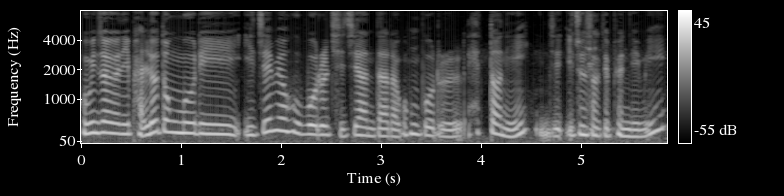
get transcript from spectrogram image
고민정 의원이 반려동물이 이재명 후보를 지지한다라고 홍보를 했더니, 이제 이준석 대표님이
